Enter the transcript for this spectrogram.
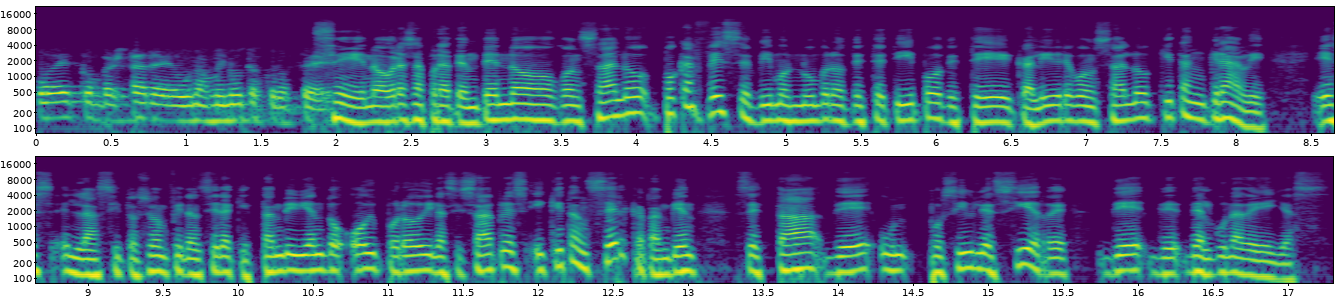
poder conversar eh, unos minutos con ustedes. Sí, no, gracias por atendernos, Gonzalo. Pocas veces vimos números de este tipo, de este calibre, Gonzalo. ¿Qué tan grave es la situación financiera que están viviendo hoy por hoy las ISAPRES y qué tan cerca también se está de un posible cierre de, de, alguna de ellas?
